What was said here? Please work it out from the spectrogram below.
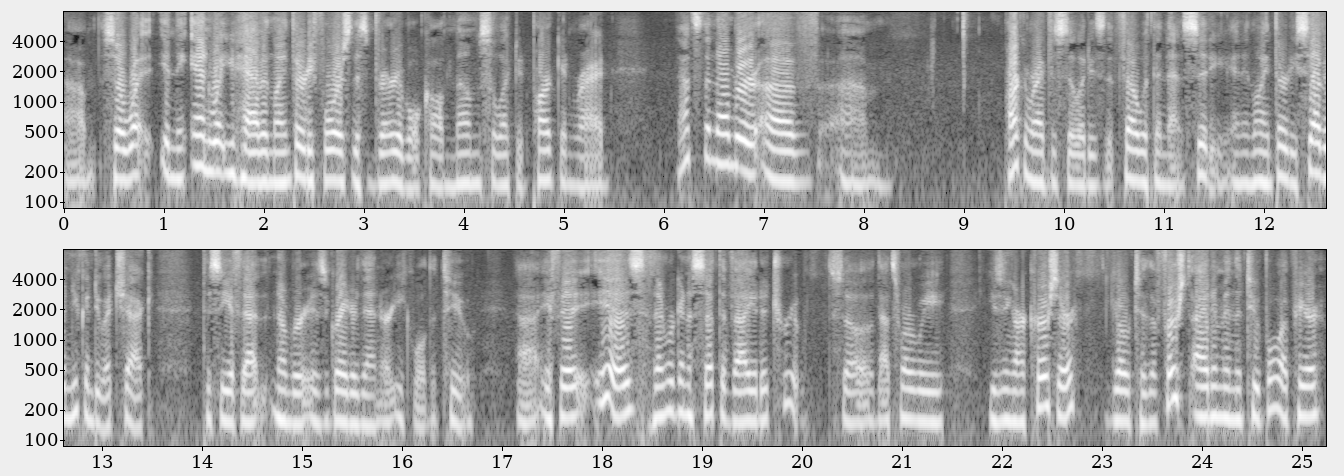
Um, so what in the end what you have in line 34 is this variable called num selected park and ride. That's the number of um, park and ride facilities that fell within that city. And in line 37 you can do a check to see if that number is greater than or equal to 2. Uh, if it is, then we're going to set the value to true. So that's where we, using our cursor, go to the first item in the tuple up here.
